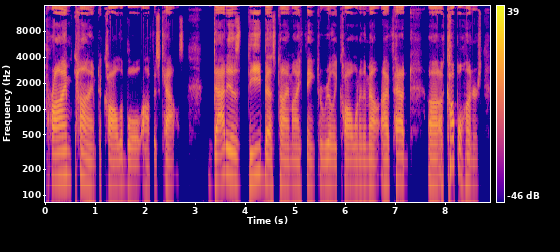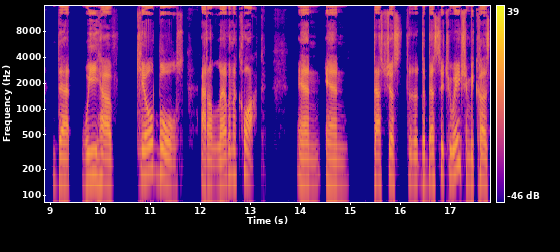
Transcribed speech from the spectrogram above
prime time to call a bull off his cows. That is the best time, I think, to really call one of them out. I've had uh, a couple hunters that we have killed bulls at 11 o'clock. And, and that's just the, the best situation because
